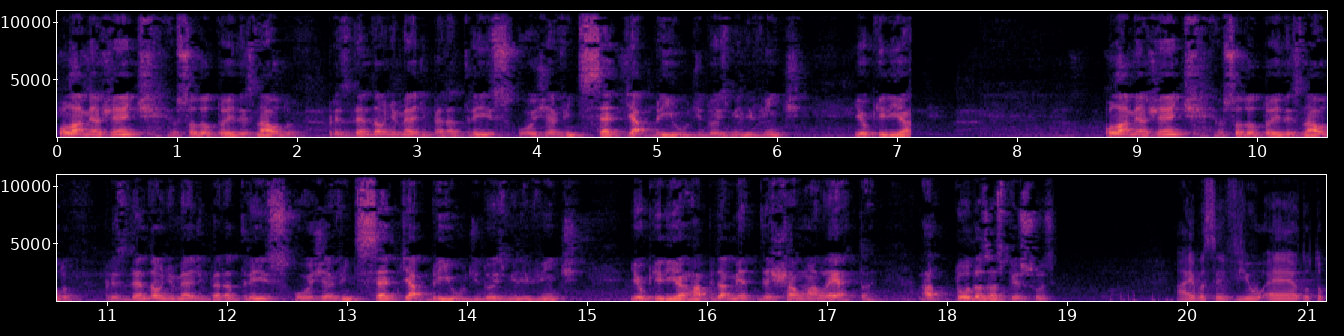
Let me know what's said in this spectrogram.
Olá, minha gente. Eu sou o Dr. Elisnaldo, presidente da Unimed Imperatriz. Hoje é 27 de abril de 2020 e eu queria. Olá, minha gente. Eu sou o Dr. Elisnaldo, presidente da Unimed Imperatriz. Hoje é 27 de abril de 2020 eu queria rapidamente deixar um alerta a todas as pessoas. Aí você viu é, o doutor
